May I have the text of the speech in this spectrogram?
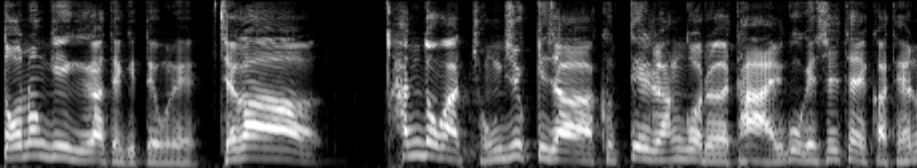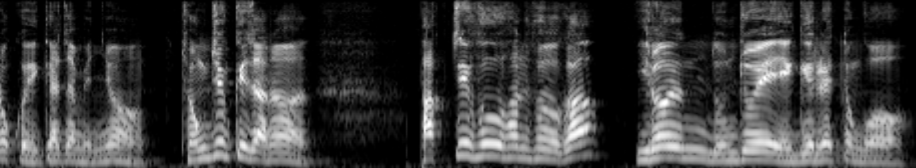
떠넘기기가 되기 때문에. 제가 한동안 정지욱 기자 극대를 한 거를 다 알고 계실 테니까 대놓고 얘기하자면요. 정지욱 기자는 박지수 선수가 이런 논조에 얘기를 했던 거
